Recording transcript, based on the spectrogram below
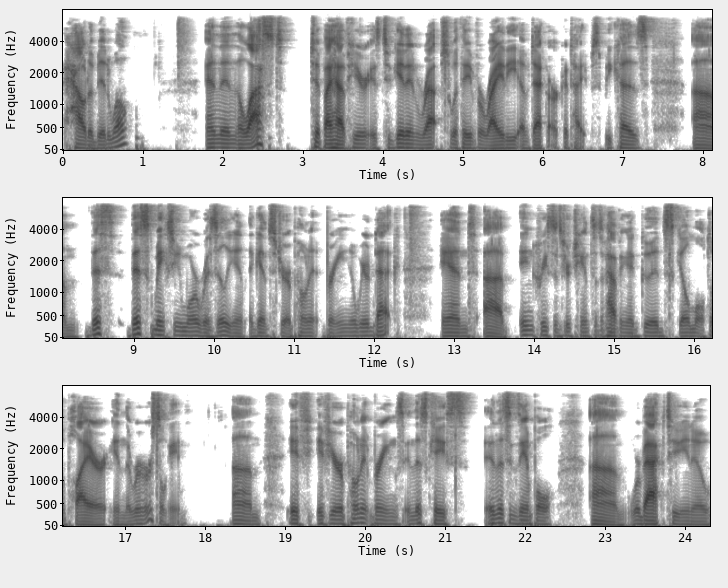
how to bid well. And then the last tip I have here is to get in reps with a variety of deck archetypes because um, this this makes you more resilient against your opponent bringing a weird deck and uh, increases your chances of having a good skill multiplier in the reversal game. Um, if if your opponent brings, in this case, in this example, um, we're back to you know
